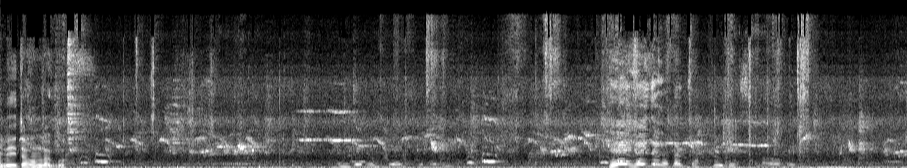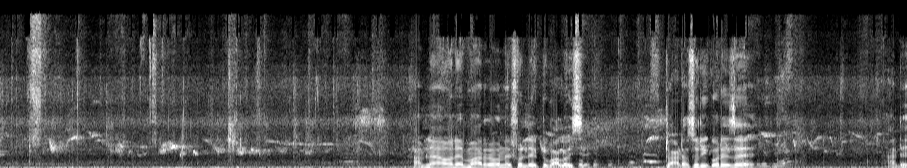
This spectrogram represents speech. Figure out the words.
এবেই তেমন লাগবো। সেই সেই জায়গাটা ওই অনেক মার অনেক শরীর একটু ভালো হয়েছে একটু আটাচুরি করে যে। আটে।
